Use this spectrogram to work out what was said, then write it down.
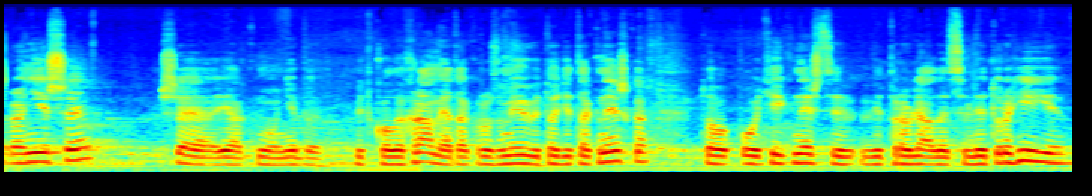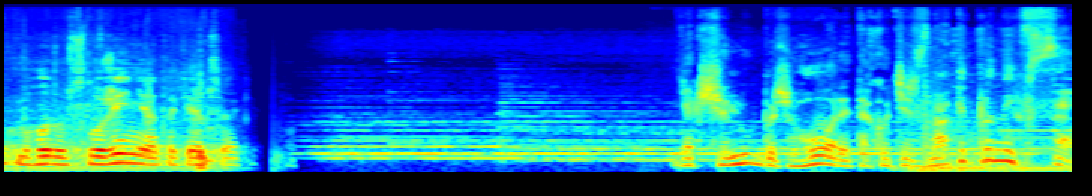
раніше, ще як ну, ніби відколи храм, я так розумію, відтоді та книжка, то по тій книжці відправлялися літургії, богослужіння, таке всяке. Якщо любиш гори та хочеш знати про них все,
